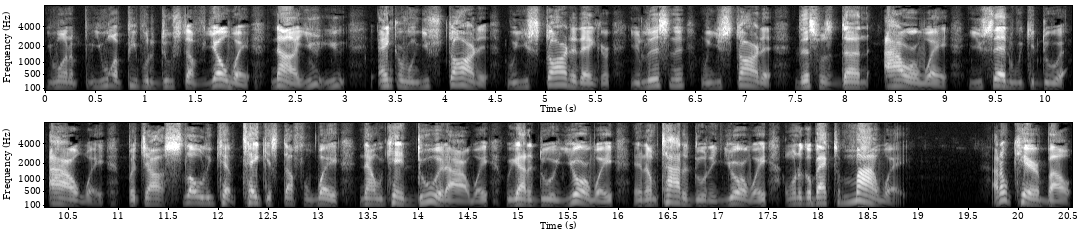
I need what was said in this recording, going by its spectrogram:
you want to you want people to do stuff your way. Nah, you you anchor when you started when you started anchor, you listening when you started. This was done our way. You said we could do it our way, but y'all slowly kept taking stuff away. Now we can't do it our way. We got to do it your way, and I'm tired of doing it your way. I want to go back to my way. I don't care about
